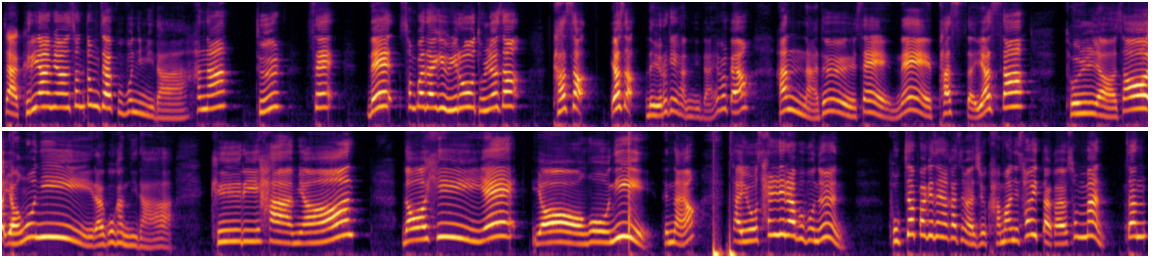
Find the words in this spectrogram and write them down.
자, 그리하면 손동작 부분입니다. 하나, 둘, 셋, 넷, 손바닥이 위로 돌려서 다섯, 여섯. 네, 이렇게 갑니다. 해볼까요? 하나, 둘, 셋, 넷, 다섯, 여섯. 돌려서 영혼이 라고 갑니다. 그리하면 너희의 영혼이 됐나요? 자, 요 살리라 부분은 복잡하게 생각하지 마시고 가만히 서 있다가요. 손만 짠,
